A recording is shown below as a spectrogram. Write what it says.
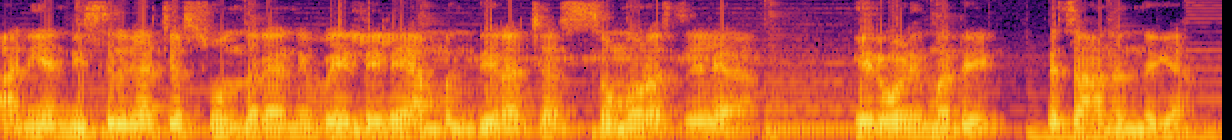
आणि या निसर्गाच्या सौंदर्याने वेढलेल्या या मंदिराच्या समोर असलेल्या हिरवळीमध्ये त्याचा आनंद घ्या.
